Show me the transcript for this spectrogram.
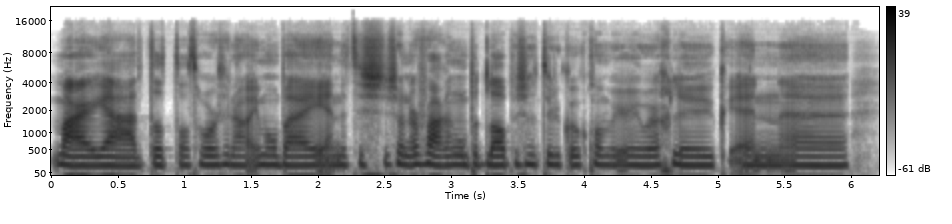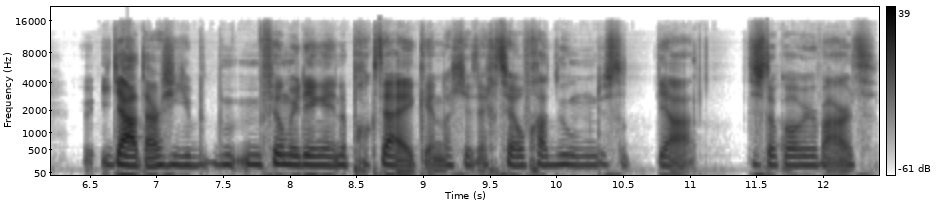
maar ja, dat, dat hoort er nou eenmaal bij. En het is zo'n ervaring op het lab is natuurlijk ook gewoon weer heel erg leuk. En eh, ja, daar zie je veel meer dingen in de praktijk. En dat je het echt zelf gaat doen. Dus dat, ja, het is het ook wel weer waard.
